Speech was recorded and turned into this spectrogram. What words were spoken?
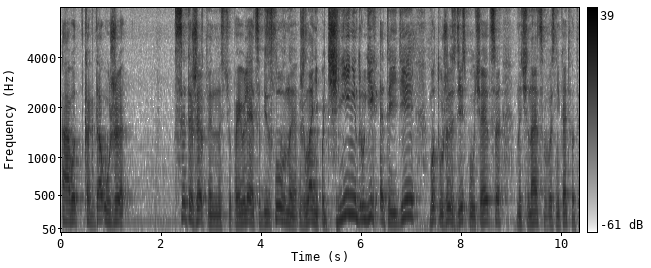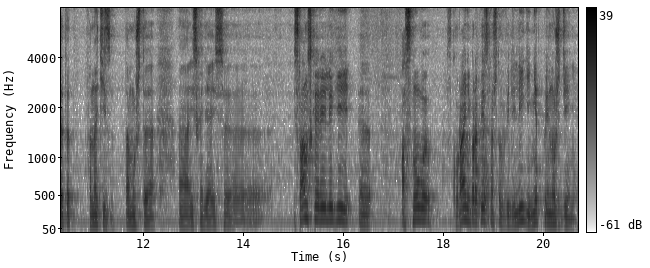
А вот когда уже с этой жертвенностью появляется безусловное желание подчинения других этой идее, вот уже здесь, получается, начинается возникать вот этот фанатизм. Потому что, э, исходя из э, исламской религии, э, основа в Коране прописано, что в религии нет принуждения.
